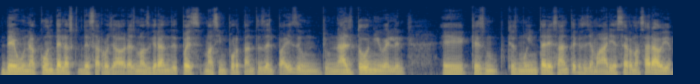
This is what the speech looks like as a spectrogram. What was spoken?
de una de las desarrolladoras más grandes, pues más importantes del país, de un, alto nivel eh, que, es, que es muy interesante, que se llama Arias Sernas Arabia.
